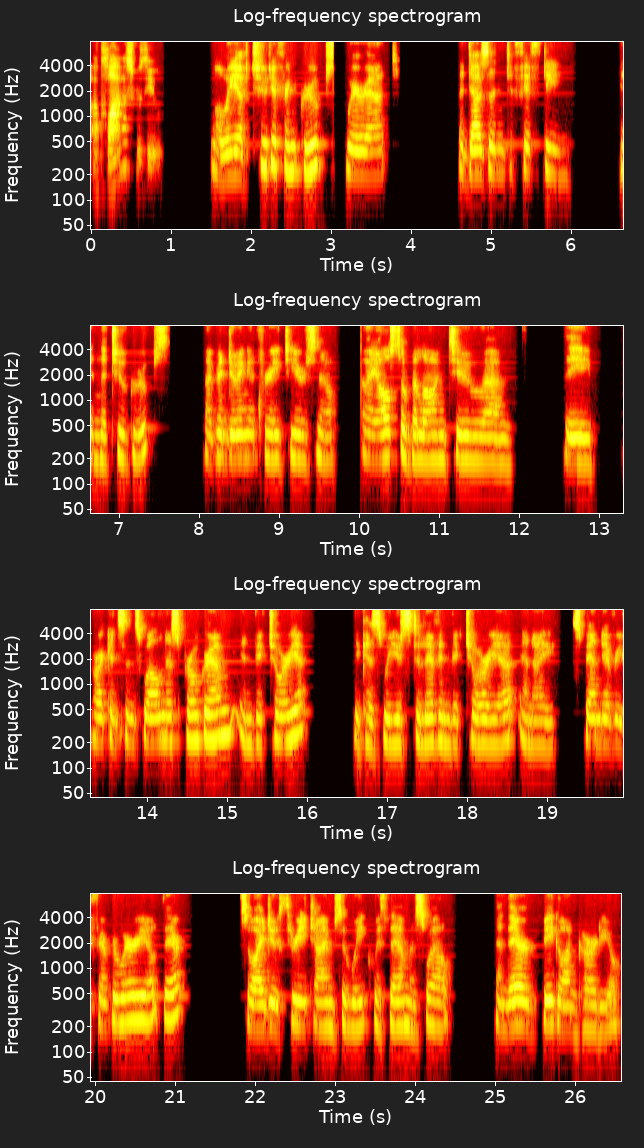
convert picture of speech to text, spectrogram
a class with you? Well, we have two different groups. We're at a dozen to 15 in the two groups. I've been doing it for eight years now. I also belong to um, the Parkinson's Wellness Program in Victoria because we used to live in Victoria and I spend every February out there. So I do three times a week with them as well. And they're big on cardio.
